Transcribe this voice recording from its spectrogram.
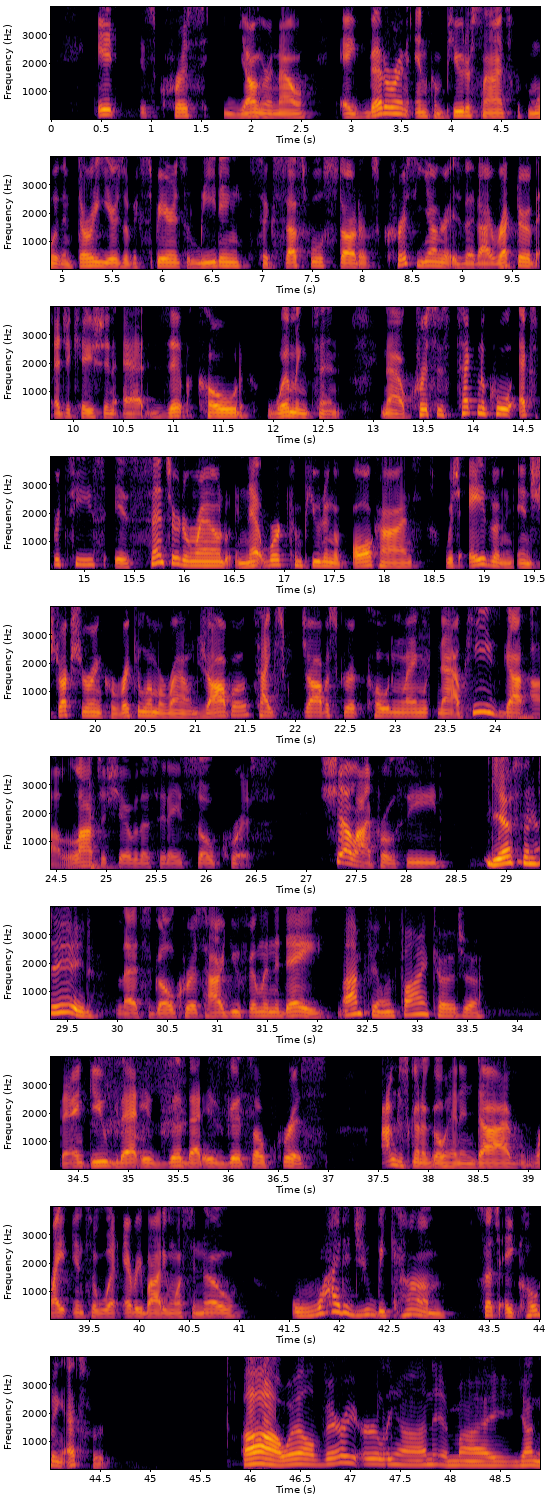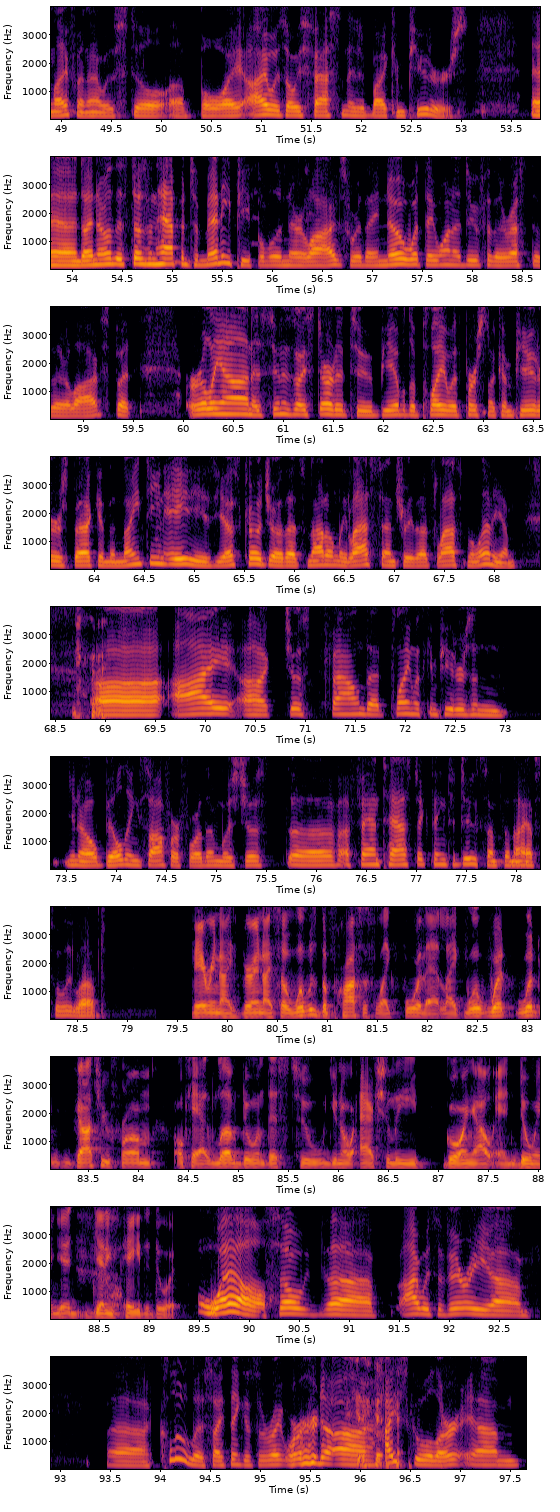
It is Kris Younger. Now, a veteran in computer science with more than 30 years of experience leading successful startups, Kris Younger is the director of education at Zip Code Wilmington. Now, Kris's technical expertise is centered around network computing of all kinds, which aids in, in structuring curriculum around Java, type JavaScript coding language. Now, he's got a lot to share with us today. So, Kris, shall I proceed? Yes, indeed. Let's go, Kris. How are you feeling today? I'm feeling fine, Kojo. Thank you. That is good. That is good. So, Kris, I'm just going to go ahead and dive right into what everybody wants to know. Why did you become such a coding expert? Ah, well, very early on in my young life, when I was still a boy, I was always fascinated by computers. And I know this doesn't happen to many people in their lives where they know what they want to do for the rest of their lives. But early on, as soon as I started to be able to play with personal computers back in the 1980s, yes, Kojo, that's not only last century, that's last millennium, uh, I uh, just found that playing with computers and you know building software for them was just uh, a fantastic thing to do, something I absolutely loved. Very nice, very nice. So what was the process like for that? Like what what what got you from okay, I love doing this to, you know, actually going out and doing it, getting paid to do it? Well, so the I was a very uh, uh, clueless, I think is the right word, uh, high schooler. Um,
